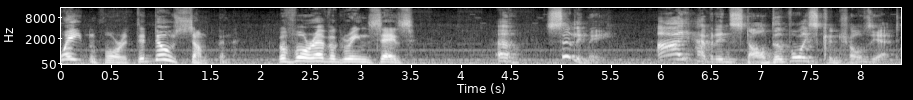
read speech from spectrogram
waiting for it to do something, before Evergreen says, Oh, silly me. I haven't installed the voice controls yet.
